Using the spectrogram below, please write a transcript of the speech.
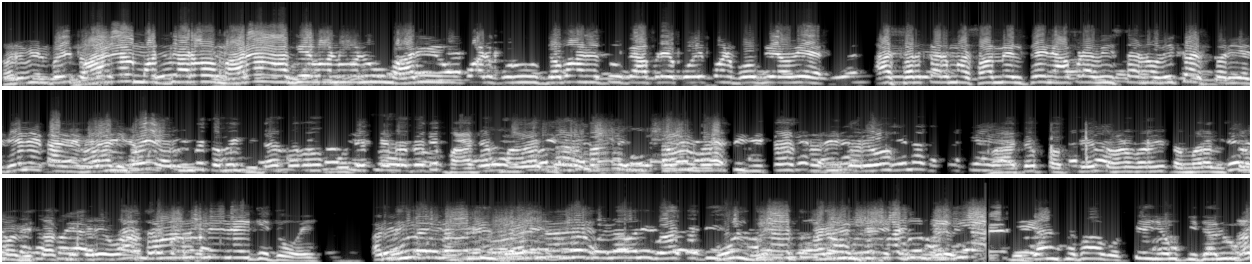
અરવિંદભાઈ મારા મતદારો મારા આગેવાનોનું મારી ઉપર પૂરું દબાણ હતું કે આપણે કોઈ પણ ભોગે હવે આ સરકારમાં સામેલ થઈને આપણા વિસ્તારનો વિકાસ કરીએ જેને કારણે અરવિંદભાઈ, અરવિંદભાઈ, તમે વિધાનસભામાં પોતે કહેતા હતા કે ભાજપ મારા ત્રણ વર્ષથી વિકાસ નથી કર્યો. ભાજપ પક્ષે ત્રણ વર્ષથી તમારા વિસ્તારમાં વિકાસ નહીં કર્યો. નહીં કીધું હોય. અરવિંદભાઈ, વિધાનસભા વખતે એવું કીધેલું કે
